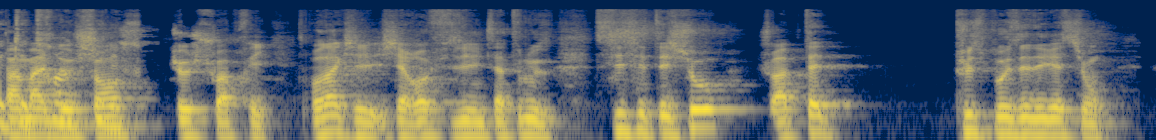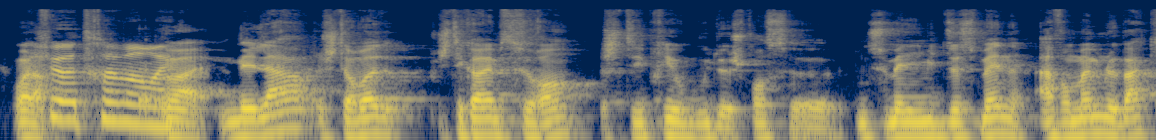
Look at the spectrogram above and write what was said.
pas mal de chances que je sois pris. C'est pour ça que j'ai refusé l'INSA Toulouse. Si c'était chaud, j'aurais peut-être plus posé des questions. Voilà. Fait autrement, ouais. ouais. Mais là, j'étais en mode, j'étais quand même serein. J'étais pris au bout de, je pense, euh, une semaine et demie, deux semaines, avant même le bac.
